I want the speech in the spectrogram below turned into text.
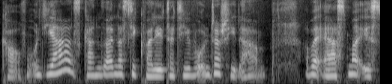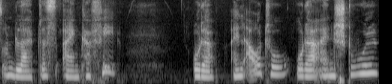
kaufen. Und ja, es kann sein, dass die qualitative Unterschiede haben. Aber erstmal ist und bleibt es ein Kaffee oder ein Auto oder ein Stuhl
